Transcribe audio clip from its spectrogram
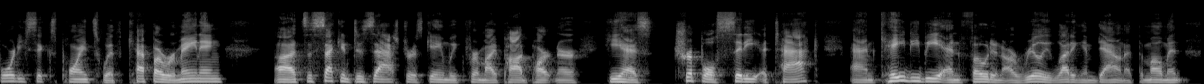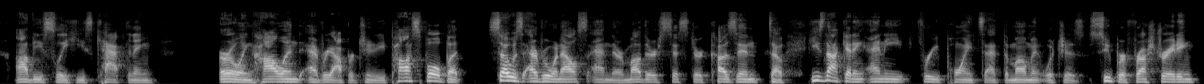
46 points with Kepa remaining. Uh, it's a second disastrous game week for my pod partner. He has triple city attack, and KDB and Foden are really letting him down at the moment. Obviously, he's captaining Erling Haaland every opportunity possible, but so is everyone else and their mother, sister, cousin. So he's not getting any free points at the moment, which is super frustrating.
